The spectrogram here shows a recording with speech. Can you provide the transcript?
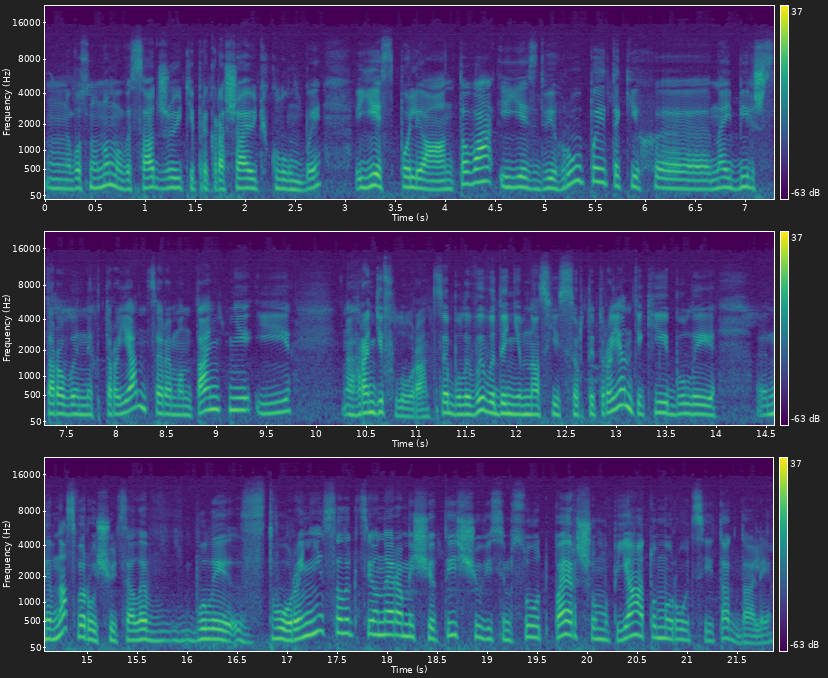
в основному висаджують і прикрашають клумби. Є поліантова і є дві групи таких е, найбільш старовинних троян це ремонтантні і грандіфлора. Це були виведені. В нас є сорти троянд, які були е, не в нас вирощуються, але були створені селекціонерами ще в 1801-5 році і так далі.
